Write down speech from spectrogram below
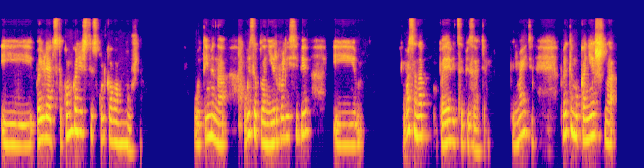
И появляются в таком количестве, сколько вам нужно. Вот именно вы запланировали себе, и у вас она появится обязательно. Понимаете? Поэтому, конечно,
